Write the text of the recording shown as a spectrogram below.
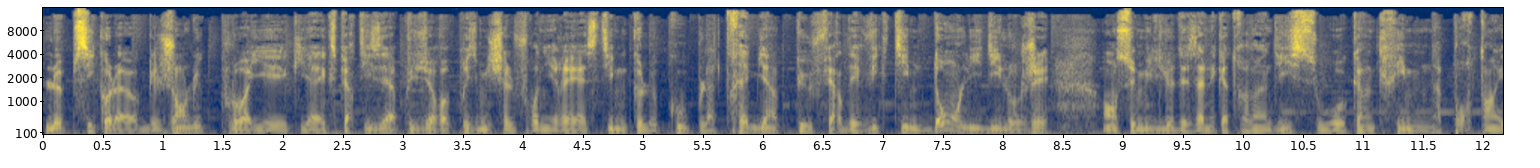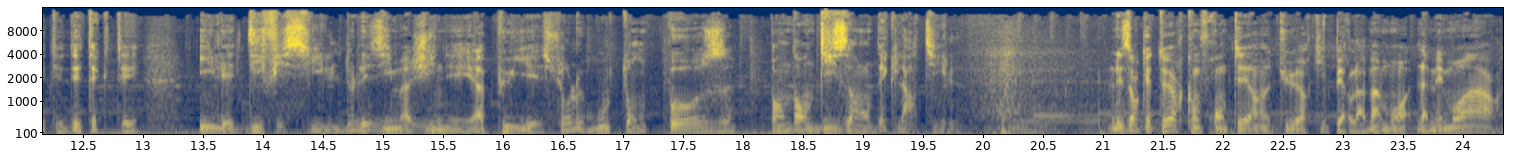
Le psychologue Jean-Luc Ployer, qui a expertisé à plusieurs reprises Michel Fourniret, estime que le couple a très bien pu faire des victimes, dont Lydie Loger, en ce milieu des années 90, où aucun crime n'a pourtant été détecté il est difficile de les imaginer appuyés sur le bouton pause pendant dix ans, déclare-t-il. Les enquêteurs, confrontés à un tueur qui perd la, mémoire,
